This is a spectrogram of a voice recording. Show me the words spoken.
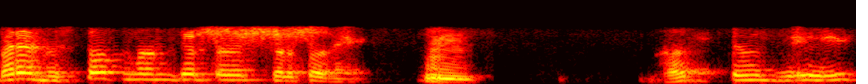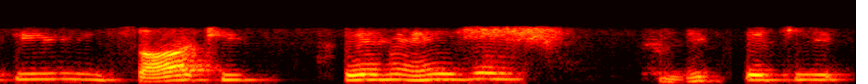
बरं नुसतं स्मरण करतो करतो नाही. भक्त भेटी साठी प्रेमे जो नित्यची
